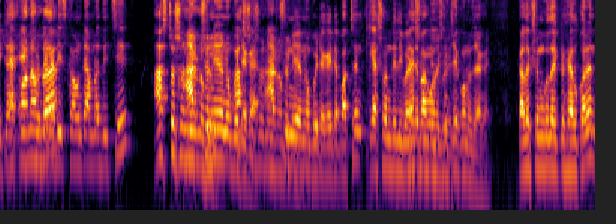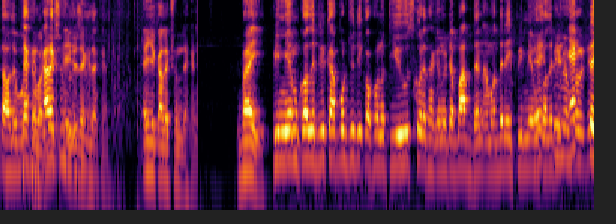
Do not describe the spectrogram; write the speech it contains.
এটা এখন আমরা- ডিসকাউন্টে আমরা দিচ্ছি। আটশো আটশো নিরানব্বই টাকা। আটশো নিরানব্বই টাকা এটা পাচ্ছেন ক্যাশ অন ডেলিভারিতে বাংলাদেশের যে কোনো জায়গায়। কালেকশনগুলো একটু খেয়াল করেন তাহলে বুঝতে পারবেন। এই যে দেখেন। এই যে কালেকশন দেখেন। ভাই প্রিমিয়াম কোয়ালিটির কাপড় যদি কখনো কি ইউজ করে থাকেন ওইটা বাদ দেন। আমাদের এই প্রিমিয়াম কোয়ালিটির একটা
